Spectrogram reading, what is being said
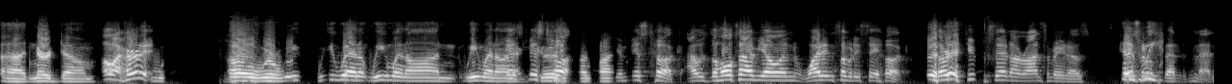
uh, Nerd Dome. Oh, I heard it. Oh, where we we went we went on we went on a missed good Hook. run. You missed Hook. I was the whole time yelling, "Why didn't somebody say Hook?" Thirty-two percent on Rotten Tomatoes. 'Cause we- better than that.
